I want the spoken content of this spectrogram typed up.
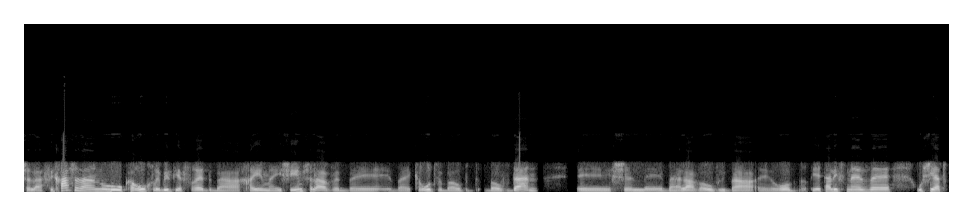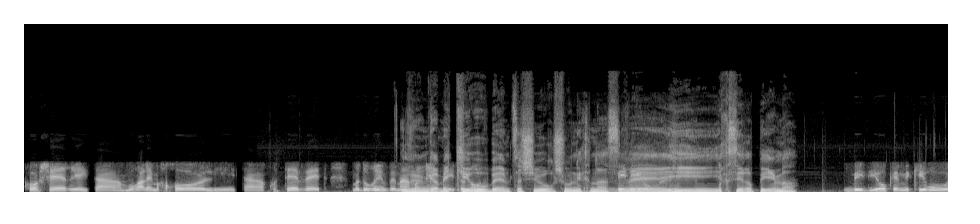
של ההפיכה שלנו, הוא כרוך לבלתי הפרד בחיים האישיים שלה ובהיכרות ובאובדן אה, של בעלה ואהוב ליבה אה, רוברט. היא הייתה לפני זה אושיית כושר, היא הייתה מורה למחול, היא הייתה כותבת מדורים ומאמרים. והם גם הכירו באמצע שיעור שהוא נכנס, בדיוק. והיא החסירה פעימה. בדיוק, הם הכירו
